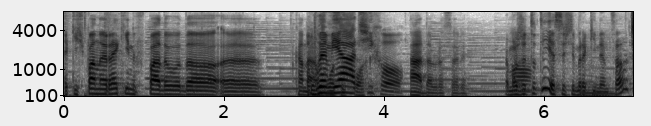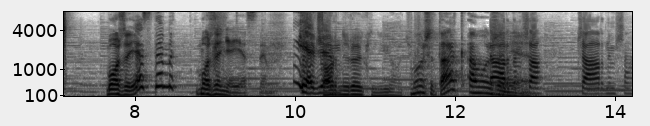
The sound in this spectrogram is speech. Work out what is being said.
Jakiś pan rekin wpadł do e, kanału. Byłem ja, fuck. cicho. A, dobra, sorry. A może No. to ty jesteś tym rekinem, co? Może jestem? Może nie jestem. Nie wiem. Czarny rekin, jać. Może tak, a może Czarnym nie. sza. Czarnym sza.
